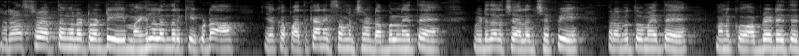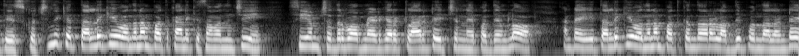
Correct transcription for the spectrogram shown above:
రాష్ట్ర వ్యాప్తంగా ఉన్నటువంటి మహిళలందరికీ కూడా ఈ యొక్క పథకానికి సంబంధించిన డబ్బులను అయితే విడుదల చేయాలని చెప్పి ప్రభుత్వం అయితే మనకు అప్డేట్ అయితే తీసుకొచ్చింది. ఇక తల్లికి వందనం పథకానికి సంబంధించి సీఎం చంద్రబాబు నాయుడు గారు క్లారిటీ ఇచ్చిన నేపథ్యంలో అంటే ఈ తల్లికి వందనం పథకం ద్వారా లబ్ధి పొందాలంటే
